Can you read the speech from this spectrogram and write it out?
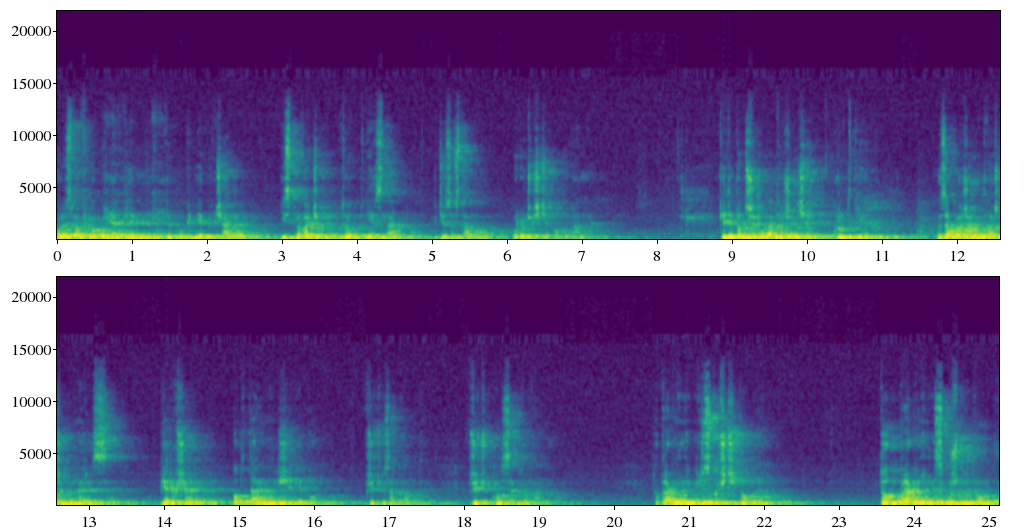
Bolesław Chrobry, jak wiemy, wykupił jego ciało i sprowadził do Gniezna, gdzie zostało uroczyście pochowane. Kiedy patrzymy na to życie, krótkie, zauważamy dwa szczególne rysy. Pierwsze, oddanie siebie Bogu w życiu zakonnym, w życiu konsekrowanym. To pragnienie bliskości Boga. To pragnienie służby Bogu.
